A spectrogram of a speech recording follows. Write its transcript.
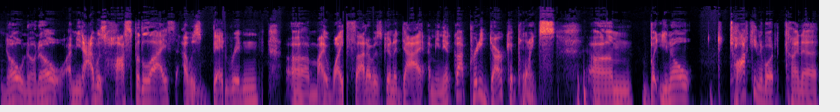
No, no, no. I mean, I was hospitalized. I was bedridden. Uh, my wife thought I was going to die. I mean, it got pretty dark at points. Um, but you know, talking about kind of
